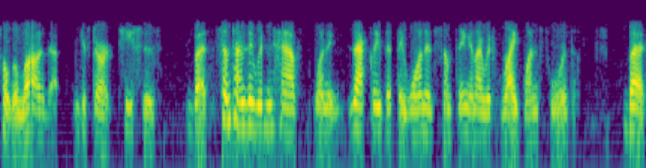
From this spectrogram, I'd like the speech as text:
sold a lot of that gift art pieces, but sometimes they wouldn't have one exactly that they wanted something, and I would write one for them, but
